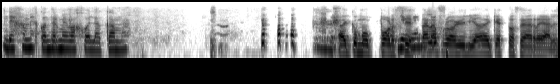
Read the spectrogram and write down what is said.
Déjame esconderme bajo la cama. Hay como por si está la probabilidad de que esto sea real.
